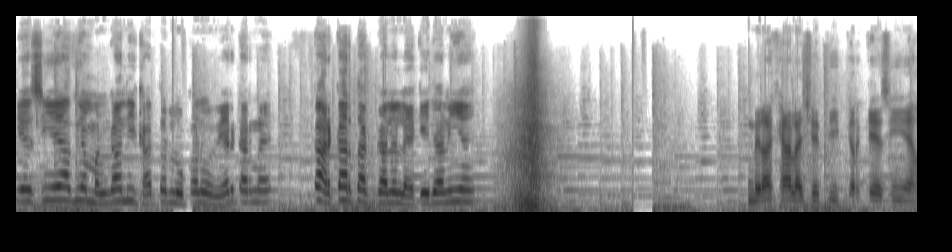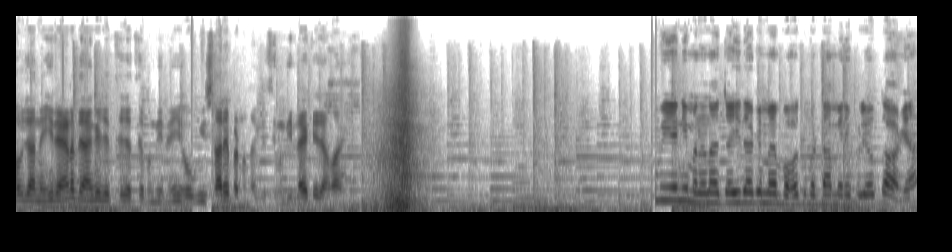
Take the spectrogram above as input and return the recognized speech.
ਕਿ ਅਸੀਂ ਇਹ ਆਪਣੀਆਂ ਮੰਗਾਂ ਦੀ ਖਾਤਰ ਲੋਕਾਂ ਨੂੰ ਅਵੇਅਰ ਕਰਨਾ ਹੈ, ਘਰ ਘਰ ਤੱਕ ਗੱਲ ਲੈ ਕੇ ਜਾਣੀ ਹੈ। ਮੇਰਾ ਖਿਆਲ ਹੈ ਛੇਤੀ ਕਰਕੇ ਅਸੀਂ ਇਹੋ ਜਿਹਾ ਨਹੀਂ ਰਹਿਣ ਦਿਆਂਗੇ ਜਿੱਥੇ ਜਥੇਬੰਦੀ ਨਹੀਂ ਹੋਊਗੀ, ਸਾਰੇ ਪਿੰਡਾਂ ਤੱਕ ਜਥੇਬੰਦੀ ਲੈ ਕੇ ਜਾਵਾਂਗੇ। ਵੀ ਇਹ ਨਹੀਂ ਮੰਨਣਾ ਚਾਹੀਦਾ ਕਿ ਮੈਂ ਬਹੁਤ ਵੱਡਾ ਮੇਰੇ ਕੋਲ ਅਹੁਦਾ ਆ ਗਿਆ।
